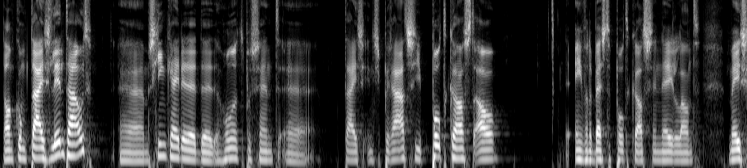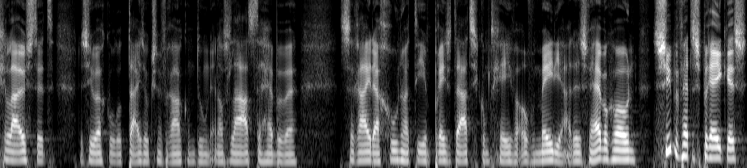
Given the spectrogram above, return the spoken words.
Dan komt Thijs Lindhout. Uh, misschien ken je de, de 100% uh, Thijs Inspiratie podcast al. De, een van de beste podcasts in Nederland. Meest geluisterd. Dus heel erg cool dat Thijs ook zijn verhaal komt doen. En als laatste hebben we Sarayda Groenhart die een presentatie komt geven over media. Dus we hebben gewoon super vette sprekers.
